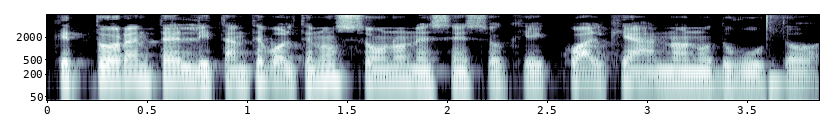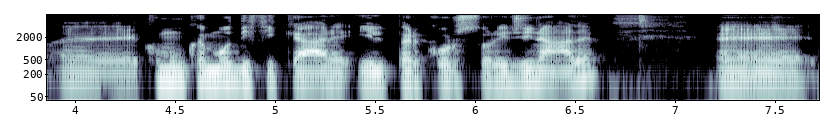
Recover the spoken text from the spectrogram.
che torrentelli tante volte non sono, nel senso che qualche anno hanno dovuto eh, comunque modificare il percorso originale. Eh,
